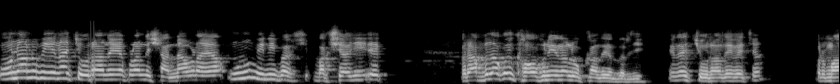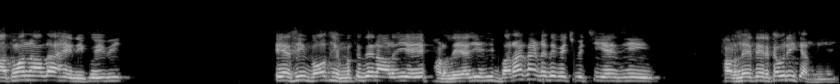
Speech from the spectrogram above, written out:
ਉਹਨਾਂ ਨੂੰ ਵੀ ਇਹਨਾਂ ਚੋਰਾਂ ਨੇ ਆਪਣਾ ਨਿਸ਼ਾਨਾ ਬਣਾਇਆ ਉਹਨੂੰ ਵੀ ਨਹੀਂ ਬਖਸ਼- ਬਖਸ਼ਿਆ ਜੀ। ਇਹ ਰੱਬ ਦਾ ਕੋਈ ਖੌਫ ਨਹੀਂ ਇਹਨਾਂ ਲੋਕਾਂ ਦੇ ਅੰਦਰ ਜੀ ਇਹਨਾਂ ਚੋਰਾਂ ਦੇ ਵਿੱਚ। ਪ੍ਰਮਾਤਮਾ ਨਾਂ ਦਾ ਹੈ ਨਹੀਂ ਕੋਈ ਵੀ। ਤੇ ਅਸੀਂ ਬਹੁਤ ਹਿੰਮਤ ਦੇ ਨਾਲ ਜੀ ਇਹ ਫੜ ਲਿਆ ਜੀ ਅਸੀਂ 12 ਘੰਟੇ ਦੇ ਵਿੱਚ ਵਿੱਚ ਹੀ ਅਸੀਂ ਫੜ ਲਏ ਤੇ ਰਿਕਵਰੀ ਕਰ ਲਈ ਜੀ।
